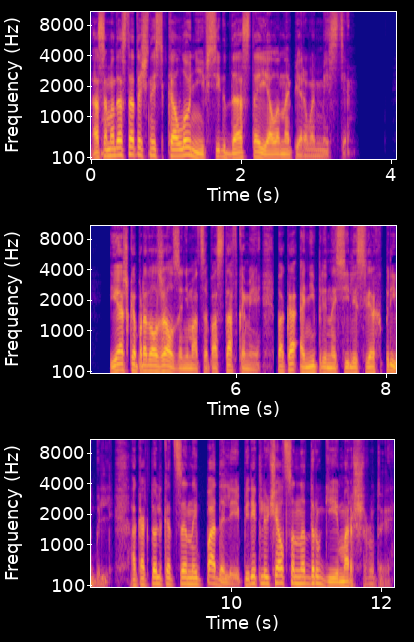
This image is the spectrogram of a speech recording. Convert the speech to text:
а самодостаточность колоний всегда стояла на первом месте. Яшка продолжал заниматься поставками, пока они приносили сверхприбыль, а как только цены падали, переключался на другие маршруты.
